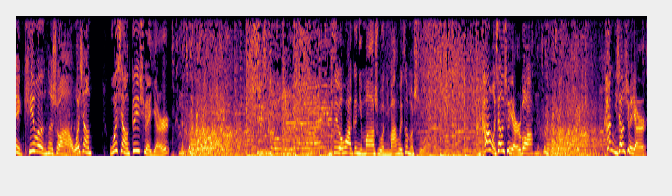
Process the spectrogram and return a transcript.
嘿，Kevin 他说啊，我想我想堆雪人儿。你这个话跟你妈说，你妈会这么说。你看我像雪人不？看你像雪人儿。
